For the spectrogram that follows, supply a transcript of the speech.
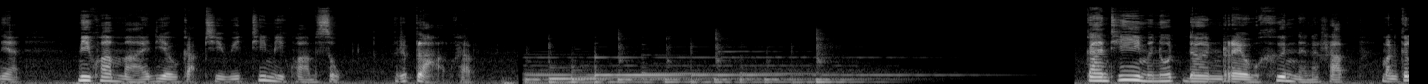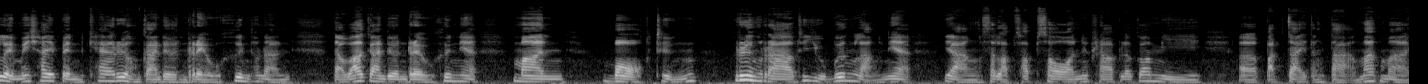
เนี่ยมีความหมายเดียวกับชีวิตที่มีความสุขหรือเปล่าครับ การที่มนุษย์เดินเร็วขึ้นนะครับ มันก็เลยไม่ใช่เป็นแค่เรื่องของการเดินเร็วขึ้นเท่านั้น แต่ว่าการเดินเร็วขึ้นเนี่ยมันบอกถึงเรื่องราวที่อยู่เบื้องหลังเนี่ยอย่างสลับซับซ้อนนะครับ แล้วก็มีปัจจัยต่างๆ มากมาย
